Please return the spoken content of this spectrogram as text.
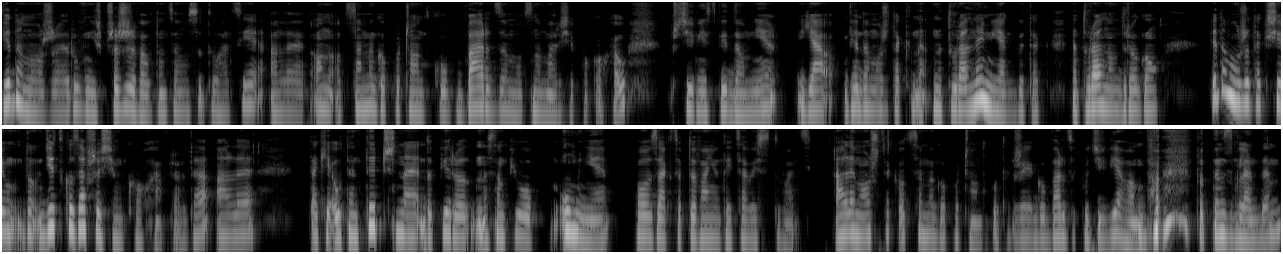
Wiadomo, że również przeżywał tę całą sytuację, ale on od samego początku bardzo mocno Marysię pokochał. W przeciwieństwie do mnie, ja wiadomo, że tak naturalnymi, jakby tak naturalną drogą, wiadomo, że tak się, no, dziecko zawsze się kocha, prawda? Ale takie autentyczne dopiero nastąpiło u mnie po zaakceptowaniu tej całej sytuacji. Ale mąż tak od samego początku, także ja go bardzo podziwiałam pod tym względem,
